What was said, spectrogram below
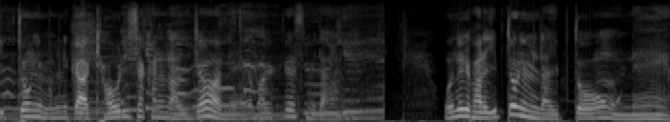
입동이 뭡니까? 겨울이 시작하는 날이죠? 네, 음악을 끄겠습니다. 오늘이 바로 입동입니다. 입동. 네.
